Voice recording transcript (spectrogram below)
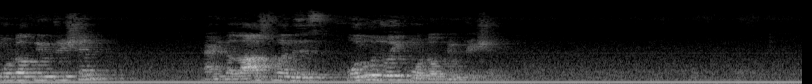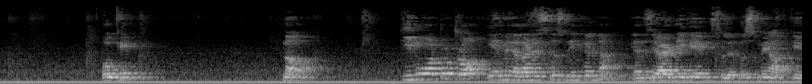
mode of nutrition and the last one is holozoic mode of nutrition okay now तीनों ऑटोट्रॉप ये हमें ज़्यादा डिस्कस नहीं करना एनसीईआरटी के सिलेबस में, आपके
